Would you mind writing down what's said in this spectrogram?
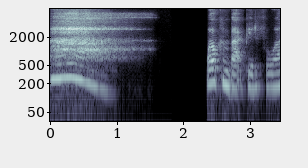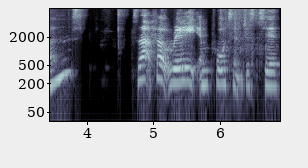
Ah. Welcome back, beautiful ones. So that felt really important just to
